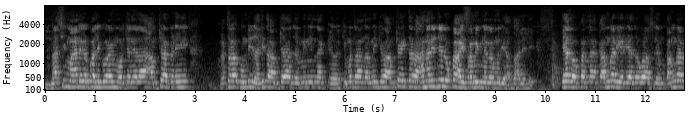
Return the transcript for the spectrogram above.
नाशिक महानगरपालिकेवर आम्ही मोर्चा नेला आमच्याकडे कचरा कोंडी झाली तर आमच्या जमिनींना किंमत राहणार नाही किंवा आमच्या इथं राहणारे जे लोक आहे श्रमिक नगरमध्ये आलेले त्या लोकांना कामगार एरिया जवळ असल्यामुळे कामगार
